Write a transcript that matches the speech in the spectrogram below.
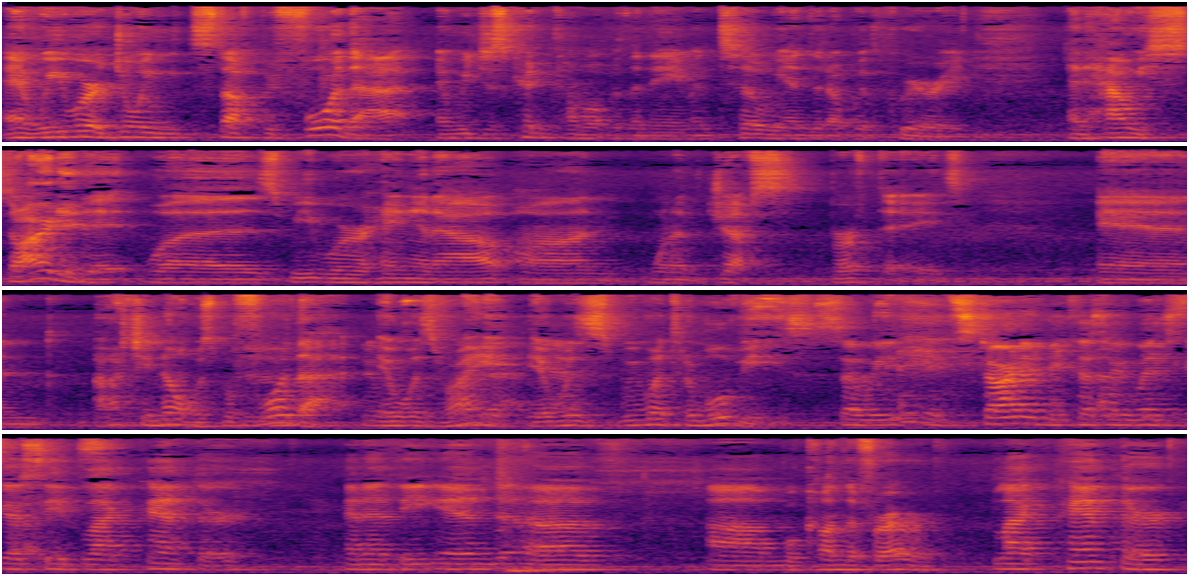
And we were doing stuff before that, and we just couldn't come up with a name until we ended up with Query. And how we started it was we were hanging out on one of Jeff's birthdays, and actually no, it was before No, that. it It, was was right. that, it was we went to the movies. So we it started because we went to go see Black Panther, and at the end of um, Wakanda forever. Black Panther,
